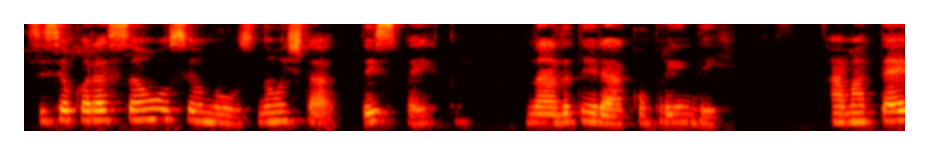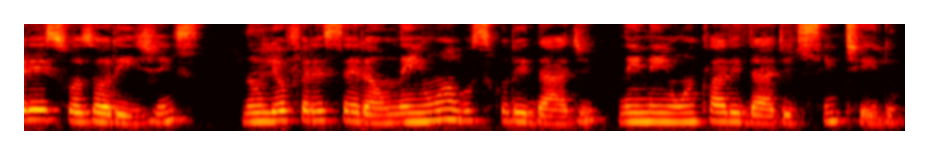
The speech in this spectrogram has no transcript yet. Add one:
Se seu coração ou seu nus não está desperto, nada terá a compreender. A matéria e suas origens não lhe oferecerão nenhuma obscuridade nem nenhuma claridade de sentido.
